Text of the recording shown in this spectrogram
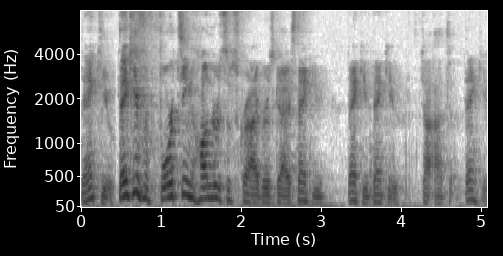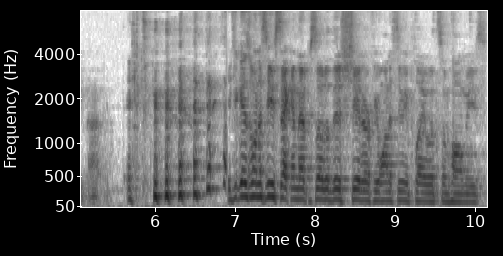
Thank you. Thank you for 1,400 subscribers, guys. Thank you. Thank you. Thank you. Uh, thank you. if you guys want to see a second episode of this shit, or if you want to see me play with some homies,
